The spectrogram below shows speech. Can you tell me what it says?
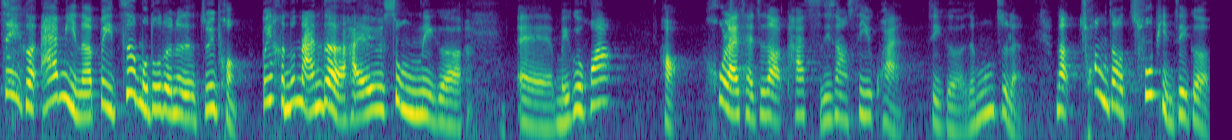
这个艾米呢，被这么多的人追捧，被很多男的还送那个，哎，玫瑰花。好，后来才知道它实际上是一款这个人工智能。那创造出品这个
